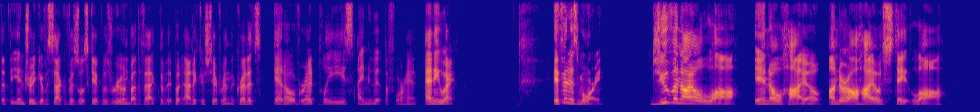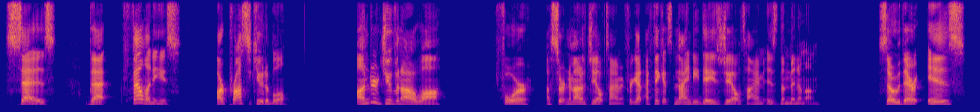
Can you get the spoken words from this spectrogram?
that the intrigue of a sacrificial escape was ruined by the fact that they put Atticus Shaffer in the credits, get over it, please. I knew it beforehand. Anyway, if it is Maury, juvenile law in Ohio, under Ohio state law, says that felonies are prosecutable under juvenile law for a certain amount of jail time. I forget, I think it's 90 days jail time is the minimum. So there is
